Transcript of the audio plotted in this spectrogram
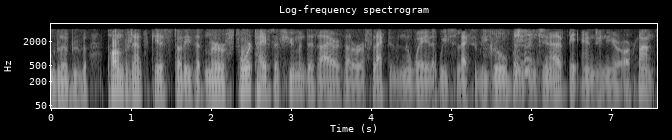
blah blah blah. Pollan presents a case studies that mirror four types of human desires that are reflected in the way that we selectively grow, breed, and genetically engineer our plants.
